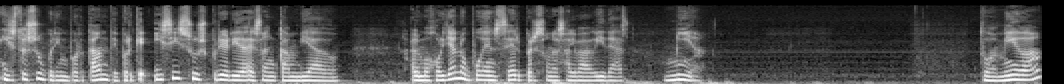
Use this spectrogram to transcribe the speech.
Y esto es súper importante, porque ¿y si sus prioridades han cambiado? A lo mejor ya no pueden ser personas salvavidas mía. Tu amiga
